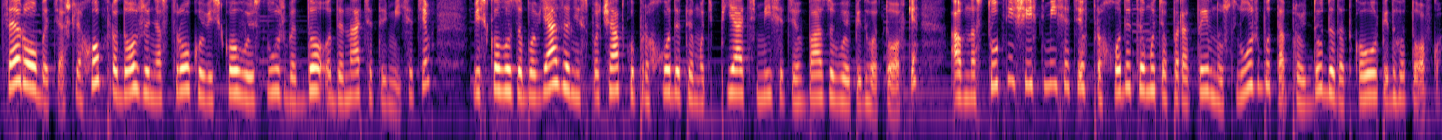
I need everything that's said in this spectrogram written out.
Це робиться шляхом продовження строку військової служби до 11 місяців. Військовозобов'язані спочатку проходитимуть 5 місяців базової підготовки, а в наступні 6 місяців проходитимуть оперативну службу та пройдуть додаткову підготовку.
